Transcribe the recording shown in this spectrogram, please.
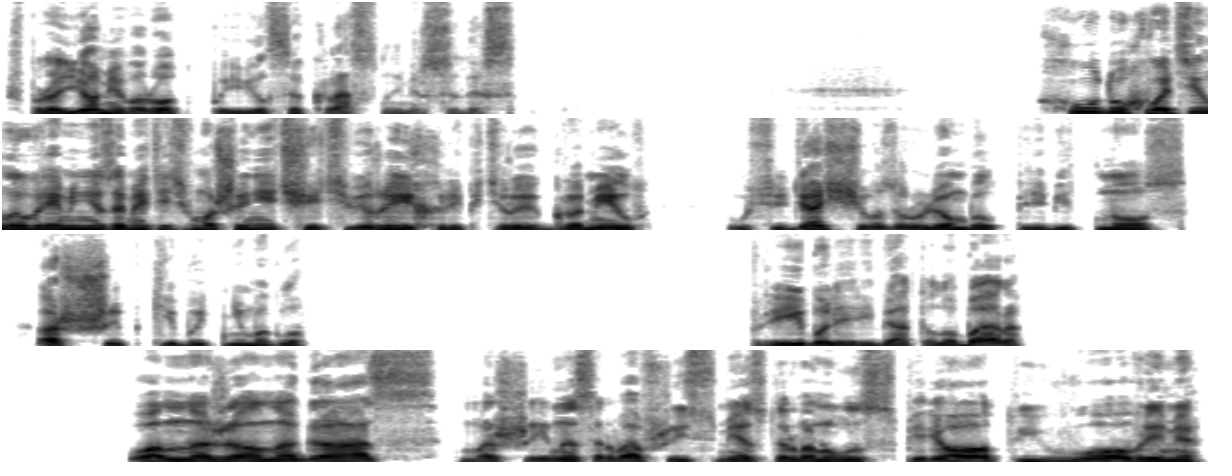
в проеме ворот появился красный «Мерседес». Худу хватило времени заметить в машине четверых или пятерых громил. У сидящего за рулем был перебит нос. Ошибки быть не могло. Прибыли ребята Лобера. Он нажал на газ, машина, сорвавшись с места, рванулась вперед, и вовремя.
